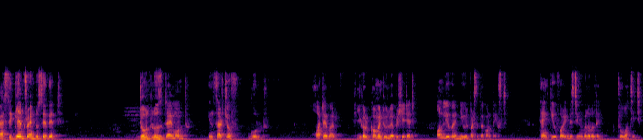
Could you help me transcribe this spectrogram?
basically I'm trying to say that don't lose diamond in search of gold whatever your comment will be appreciated only when you will perceive the context thank you for investing available time to watch it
